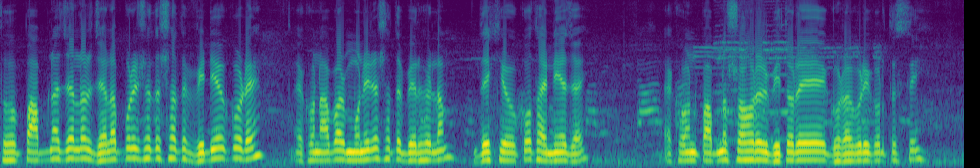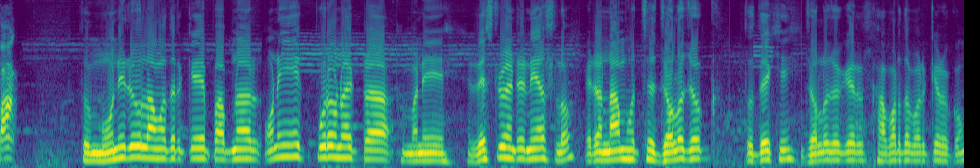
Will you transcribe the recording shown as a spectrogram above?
তো পাবনা জেলার জেলা পরিষদের সাথে ভিডিও করে এখন আবার মনিরের সাথে বের হইলাম। দেখি ও কোথায় নিয়ে যায়। এখন পাবনা শহরের ভিতরে ঘোরাঘুরি করতেছি। তো মনিরুল আমাদেরকে পাবনার অনেক পুরনো একটা মানে রেস্টুরেন্টে নিয়ে আসলো। এটার নাম হচ্ছে জলযোগ। তো দেখি জলযোগের খাবার দাবার কীরকম।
